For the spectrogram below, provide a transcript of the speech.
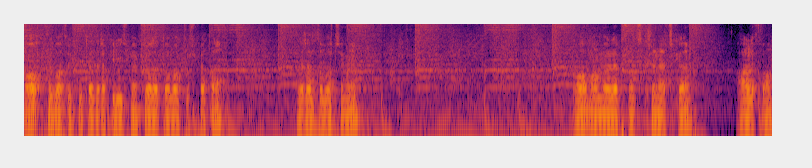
O, chyba coś tutaj trafiliśmy. Fioletowa poświata. Zaraz zobaczymy. O, mamy lepszą skrzyneczkę. Alfa,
